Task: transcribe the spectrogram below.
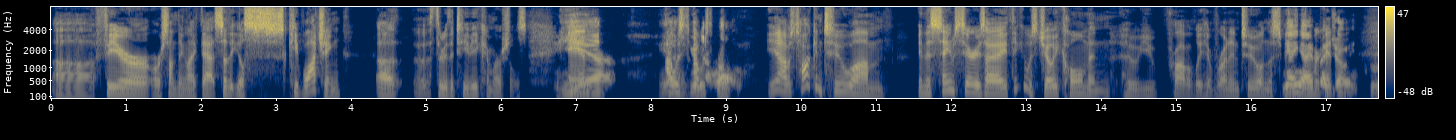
uh, fear or something like that, so that you'll s- keep watching uh, uh through the TV commercials. Yeah, yeah I was, you're I was, wrong. Yeah, I was talking to um, in this same series. I think it was Joey Coleman, who you probably have run into on the speaking yeah, yeah, circuit. Joey. Hmm.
